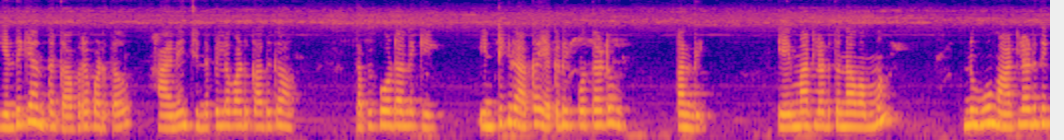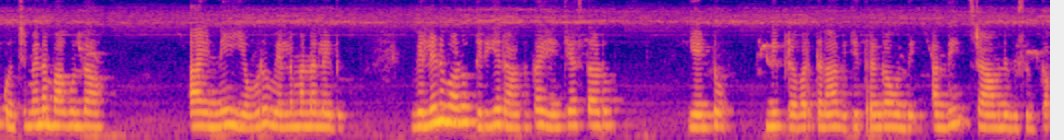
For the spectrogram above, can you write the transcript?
ఎందుకే అంత గాబరా పడతావు? ఆయనేం చిన్నపిల్లవాడు కాదుగా? తప్పిపోవడానికి ఇంటికి రాక ఎక్కడికి పోతాడు? అంది. ఏం మాట్లాడుతున్నావమ్మా? నువ్వు మాట్లాడేది కొంచెమైనా బాగుందా? ఆయన్ని ఎవరూ వెళ్ళమనలేదు. వెళ్ళినవాడు తిరిగి రాకక ఏం చేస్తాడు? ఏంటో నీ ప్రవర్తన విచిత్రంగా ఉంది అంది శ్రావణి విసుగ్గా.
